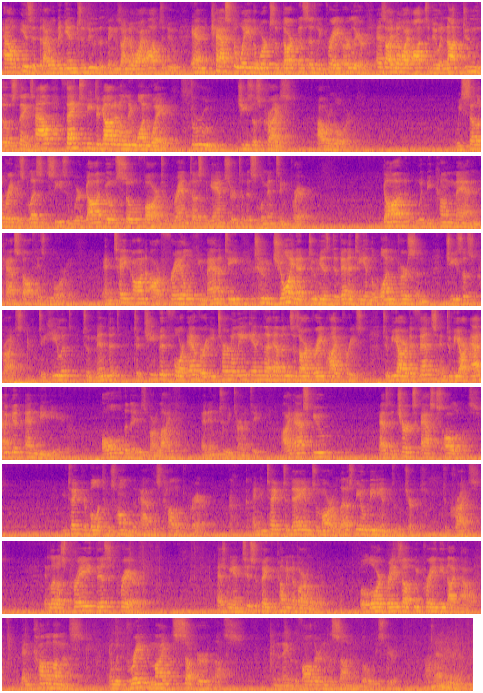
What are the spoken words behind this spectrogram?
How is it that I will begin to do the things I know I ought to do and cast away the works of darkness as we prayed earlier, as I know I ought to do and not do those things? How? Thanks be to God in only one way through Jesus Christ our Lord. We celebrate this blessed season where God goes so far to grant us the answer to this lamenting prayer. God would become man and cast off his glory and take on our frail humanity to join it to his divinity in the one person, Jesus Christ, to heal it, to mend it, to keep it forever, eternally in the heavens as our great high priest, to be our defense and to be our advocate and mediator all the days of our life and into eternity. I ask you as the church asks all of us. You take your bulletins home that have this collect prayer, and you take today and tomorrow. Let us be obedient to the church, to Christ, and let us pray this prayer as we anticipate the coming of our Lord. O Lord, raise up, we pray thee, thy power, and come among us, and with great might succor us. In the name of the Father, and of the Son, and of the Holy Spirit. Amen.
